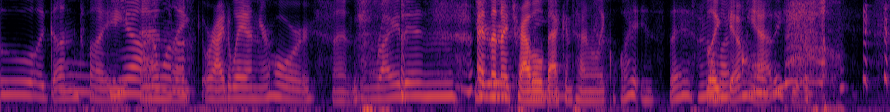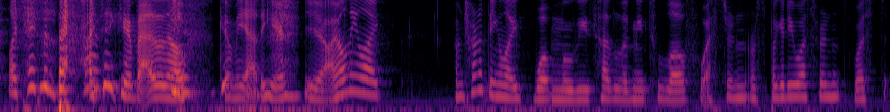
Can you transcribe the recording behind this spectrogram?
ooh, a gunfight, yeah, and wanna- like ride away on your horse, and Right in. and then I travel back in time. I'm like, what is this? I'm Like, get me "Oh, out of here. like take me back. I take it back. No, get me out of here. Yeah, I only like. I'm trying to think like what movies had led me to love Western or spaghetti Western Western.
